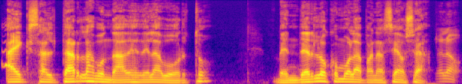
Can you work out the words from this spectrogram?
a exaltar las bondades del aborto, venderlo como la panacea, o sea, No, no.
